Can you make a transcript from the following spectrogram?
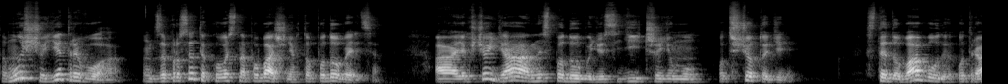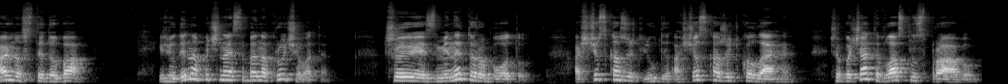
тому що є тривога. Запросити когось на побачення, хто подобається. А якщо я не сподобаюсь їй чи йому, от що тоді? Стидоба буде, от реально стидоба. І людина починає себе накручувати. Чи змінити роботу? А що скажуть люди? А що скажуть колеги? Чи почати власну справу?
